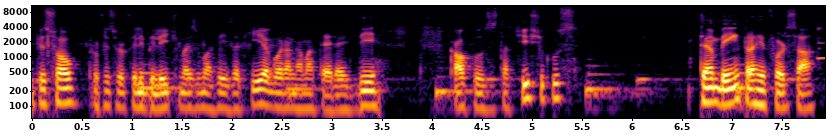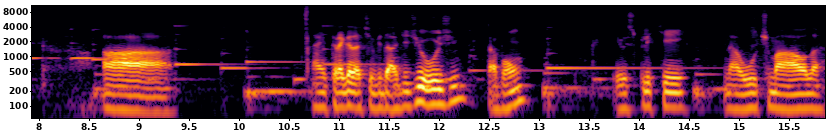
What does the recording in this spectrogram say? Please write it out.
Bem, pessoal, professor Felipe Leite mais uma vez aqui, agora na matéria de cálculos estatísticos. Também para reforçar a, a entrega da atividade de hoje, tá bom? Eu expliquei na última aula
